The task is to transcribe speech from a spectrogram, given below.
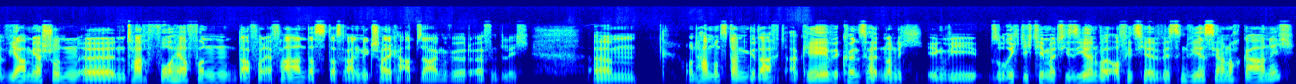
Wir haben ja schon äh, einen Tag vorher von, davon erfahren, dass, dass Rangnick Schalke absagen wird, öffentlich. Ähm, und haben uns dann gedacht, okay, wir können es halt noch nicht irgendwie so richtig thematisieren, weil offiziell wissen wir es ja noch gar nicht.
